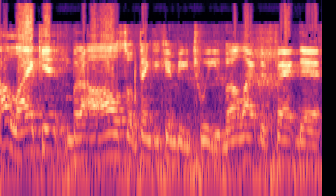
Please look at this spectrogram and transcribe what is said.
I like it, but I also think it can be tweaked. But I like the fact that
